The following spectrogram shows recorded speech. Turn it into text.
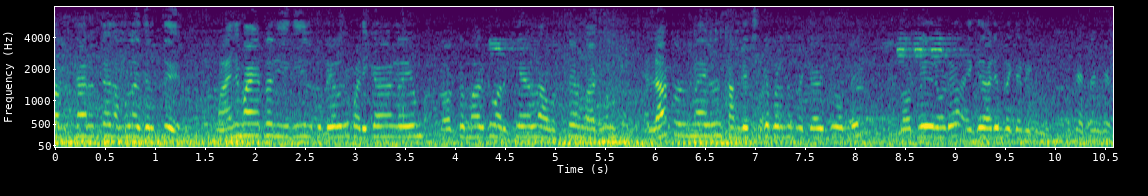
സംസ്കാരത്തെ നമ്മൾ എതിർത്ത് മാന്യമായിട്ടുള്ള രീതിയിൽ കുട്ടികൾക്ക് പഠിക്കാനുള്ളതും ഡോക്ടർമാർക്ക് വർക്ക് ചെയ്യാനുള്ള അവസ്ഥ ഉണ്ടാക്കണം. എല്ലാ തൊഴിൽ മേഖലകളും സംരക്ഷിക്കപ്പെടുന്ന പ്രഖ്യാപിച്ചുകൊണ്ട് ഡോക്ടർ ഇതിനോട് ഐക്യദാർഢ്യം പ്രഖ്യാപിക്കുന്നു. ഓക്കെ താങ്ക് യു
